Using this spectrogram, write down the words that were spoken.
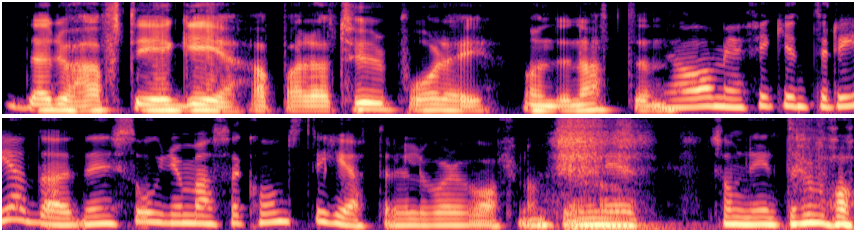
Där du haft EEG-apparatur på dig under natten. ja, men jag fick ju inte reda. Ni såg ju massa konstigheter eller vad det var för någonting med, som ni inte var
